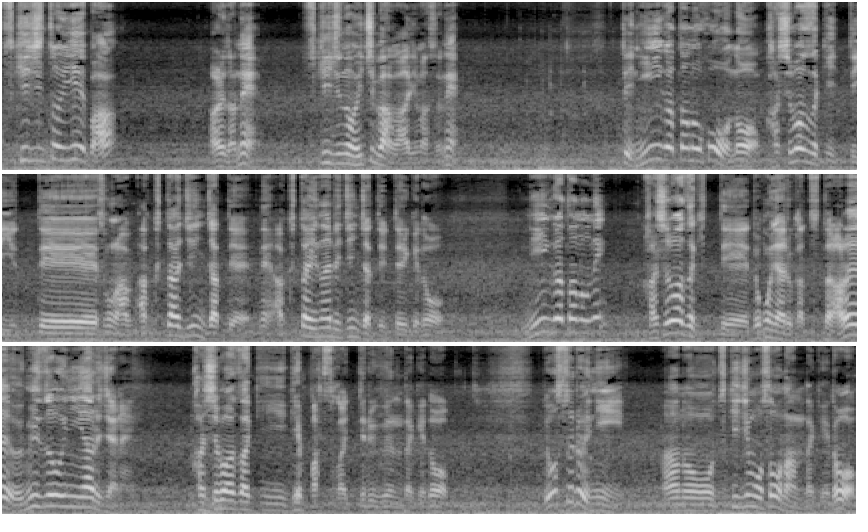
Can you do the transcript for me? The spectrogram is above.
築地といえば、あれだね、築地の市場がありますよね。で、新潟の方の柏崎って言って、その芥田神社ってね、芥田稲荷神社って言ってるけど、新潟のね、柏崎ってどこにあるかって言ったら、あれ海沿いにあるじゃない。柏崎原発とか言ってるんだけど、要するに、あの、築地もそうなんだけど、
